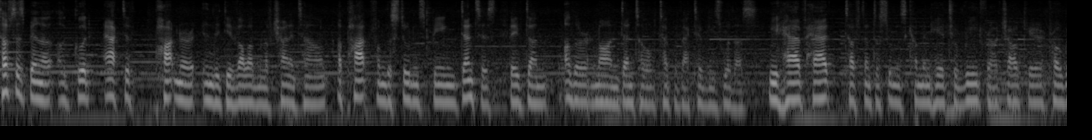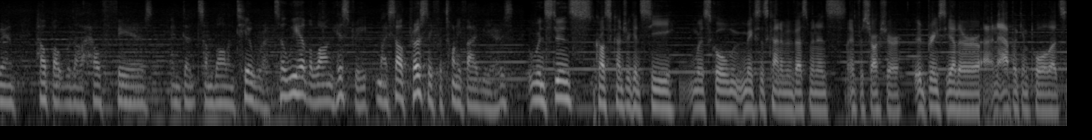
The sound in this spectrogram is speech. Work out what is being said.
Tufts has been a, a, good active partner in the development of Chinatown. Apart from the students being dentists, they've done other non-dental type of activities with us. We have had Tufts dental students come in here to read for our child care program help out with our health fairs, and did some volunteer work. So we have a long history, myself personally for 25 years. When students across the country can see when a school makes this kind of investment in its infrastructure, it brings together an applicant pool that's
